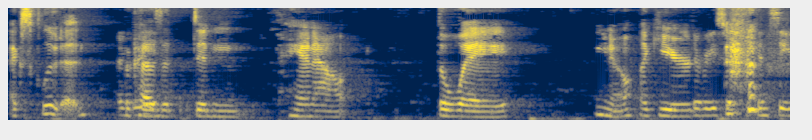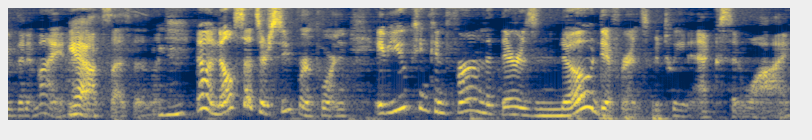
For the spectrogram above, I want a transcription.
excluded Agreed. because it didn't pan out the way, you know, like you're. The research conceived that it might Yeah. hypothesize that it might. Mhm. No, null sets are super important. If you can confirm that there is no difference between X and Y,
